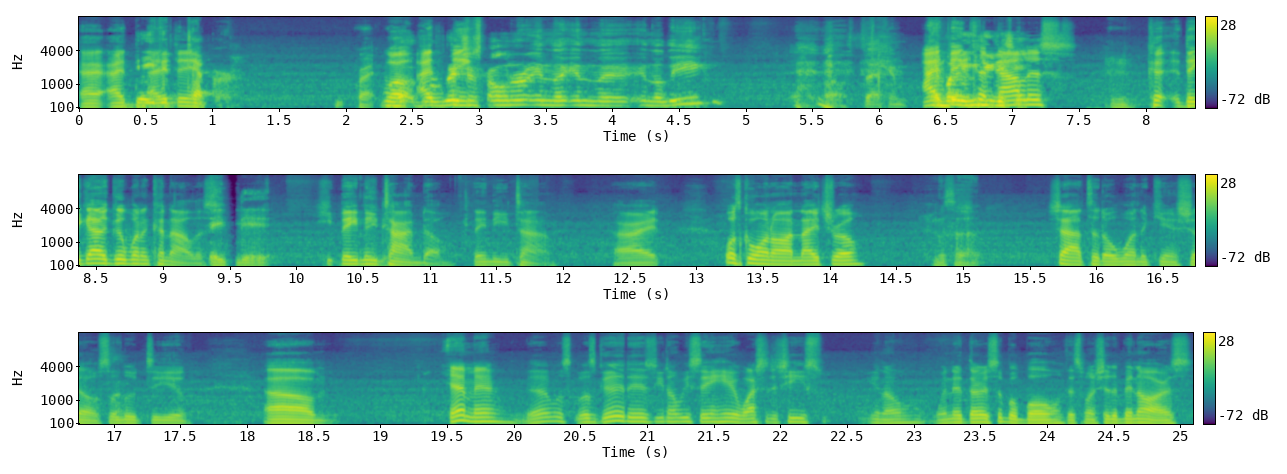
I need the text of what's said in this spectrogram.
I, I, I David think, Tepper. Right. Well, the, the I think, richest owner in the in the in the league. Well, second. I think he do this shit. Canales. Mm. They got a good one in Canales. They did. He- they need time though. They need time. All right. What's going on, Nitro? What's up? Shout out to the Wonder King show. Salute to you. Um, yeah, man. Yeah, what's what's good is you know we sitting here watching the Chiefs. You know, win their third Super Bowl. This one should have been ours.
